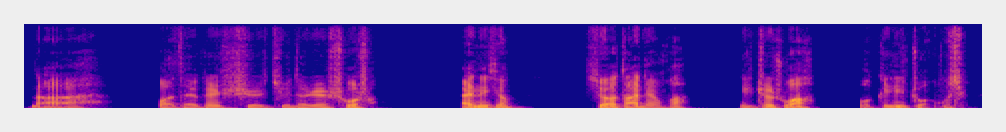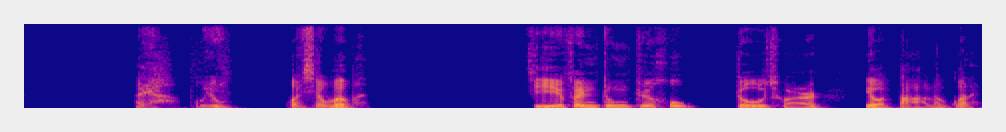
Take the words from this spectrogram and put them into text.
那我再跟市局的人说说。哎，那行，需要打电话，你直说啊，我给你转过去。哎呀，不用，我先问问。几分钟之后，周全又打了过来。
